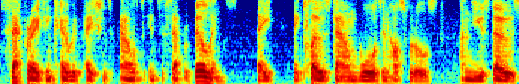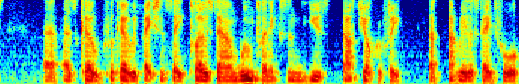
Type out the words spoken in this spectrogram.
separating COVID patients out into separate buildings. They they closed down wards in hospitals and used those uh, as co- for COVID patients. They closed down wound clinics and used that geography, that, that real estate for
